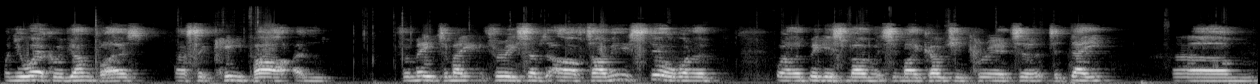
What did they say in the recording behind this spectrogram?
when you're working with young players, that's a key part. And for me to make three subs at half time, it is still one of the one of the biggest moments in my coaching career to, to date. Um,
